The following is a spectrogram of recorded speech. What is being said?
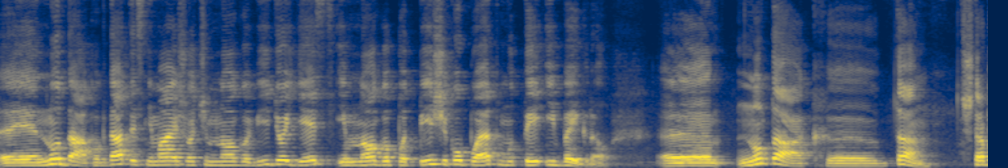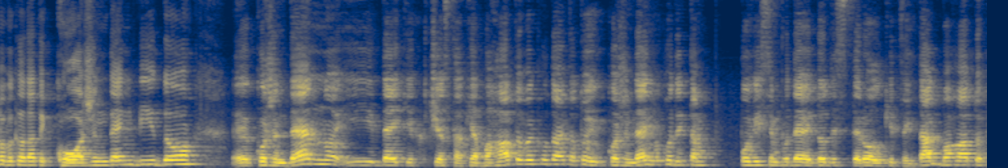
Э, ну да, когда ты снимаешь очень много видео, есть и много подписчиков, поэтому ты и выиграл. Е, ну так, е, так. Що Треба викладати кожен день відео, е, кожен денно, і в деяких частах я багато викладаю, та то й кожен день виходить там по 8, по 9 до 10 роликів, це і так багато.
